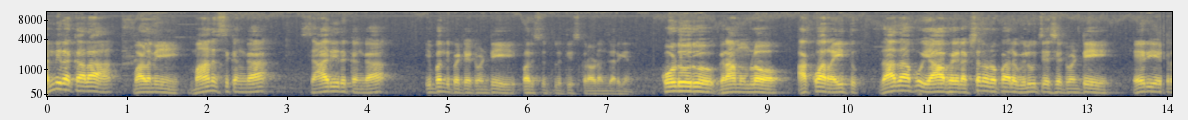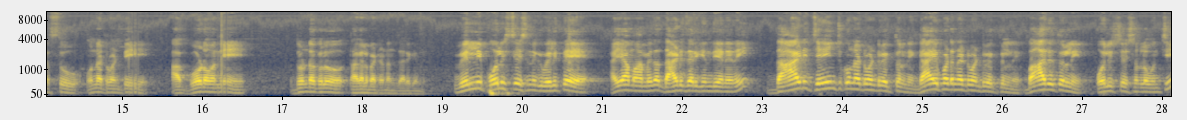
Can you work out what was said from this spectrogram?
అన్ని రకాల వాళ్ళని మానసికంగా శారీరకంగా ఇబ్బంది పెట్టేటువంటి పరిస్థితులు తీసుకురావడం జరిగింది. కోడూరు గ్రామంలో అక్వా రైతు దాదాపు యాభై లక్షల రూపాయల విలువ చేసేటువంటి ఏరియేటర్స్ ఉన్నటువంటి ఆ గోడవని దుండగులు తగలబెట్టడం జరిగింది. వెళ్ళి పోలీస్ స్టేషన్కి వెళితే అయ్యా మా మీద దాడి జరిగింది అని దాడి చేయించుకున్నటువంటి వ్యక్తుల్ని గాయపడినటువంటి వ్యక్తుల్ని బాధితుల్ని పోలీస్ స్టేషన్లో ఉంచి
